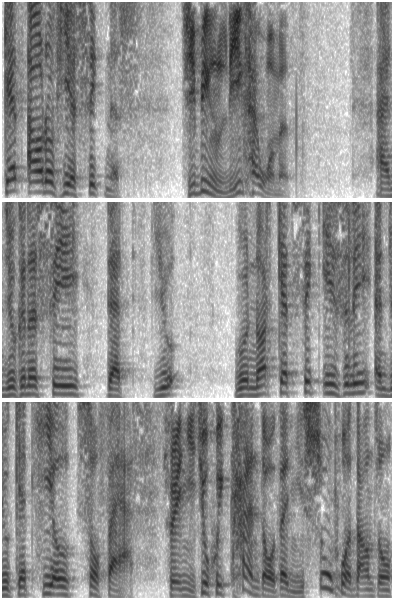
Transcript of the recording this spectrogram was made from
get out of here sickness. 疾病离开我们， And you're going to see that you will not get sick easily and you get healed so fast. 所以你就会看到，在你生活当中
